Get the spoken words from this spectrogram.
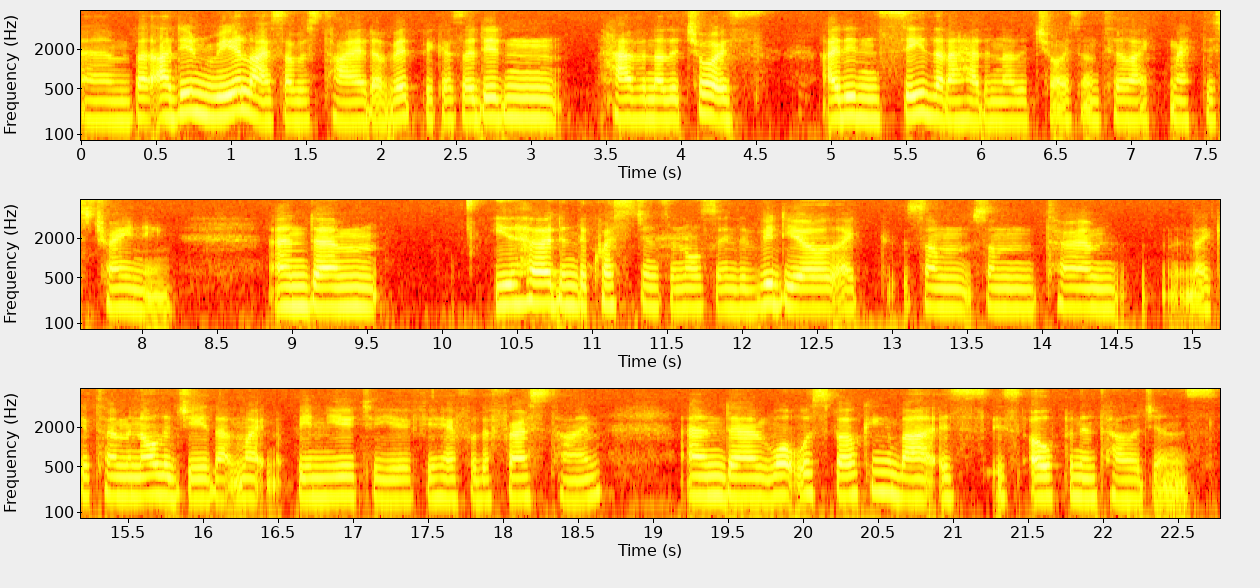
um, but I didn't realize I was tired of it because I didn't have another choice. I didn't see that I had another choice until I met this training. And um, you heard in the questions and also in the video like some some term like a terminology that might be new to you if you're here for the first time and um, what was spoken about is, is open intelligence.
